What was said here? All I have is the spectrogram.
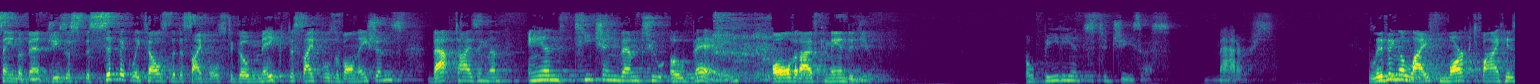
same event, Jesus specifically tells the disciples to go make disciples of all nations, baptizing them and teaching them to obey all that I've commanded you. Obedience to Jesus matters. Living a life marked by his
